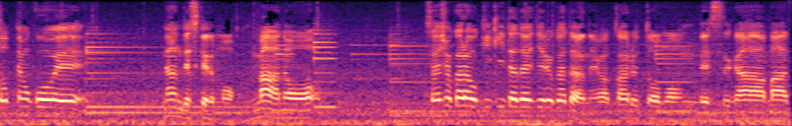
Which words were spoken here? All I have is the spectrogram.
とっても光栄なんですけどもまああの最初からお聞きいただいている方はね分かると思うんですがまあ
